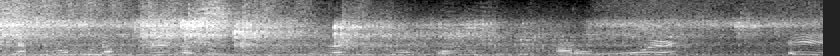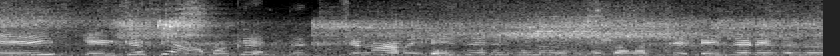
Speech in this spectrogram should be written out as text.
এটা কোনগুলো খুলে গেল এটা কি সব বন্ধ আর ও এ- এই এই এইটা কি আমাকে দেখছে না আমি এই সাইডে গেলে এদিকে তাকাচ্ছে এই সাইডে গেলে এদিকে তাকাচ্ছে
